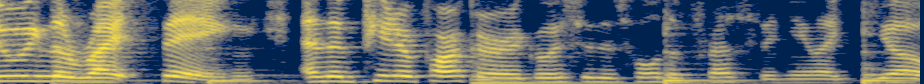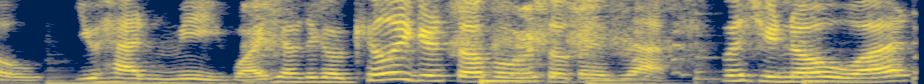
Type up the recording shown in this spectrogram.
doing the right thing. And then Peter Parker goes through this whole depressed thing. You're like, yo, you had me. Why do you have to go killing yourself over something like that? But you know what?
